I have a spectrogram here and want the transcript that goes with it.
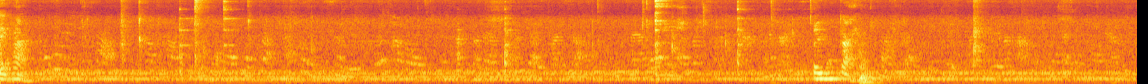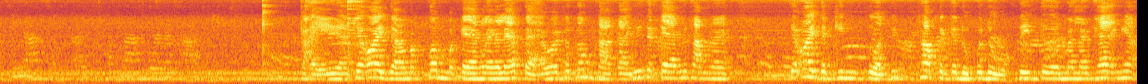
ร่อยค่ะตีนไก่ไก่เนี่ยเจ๊อ้อยจะมาต้มมาแกงอะไรก็แล้ว แต่ว่าจะต้มขาไก่ที่จะแกงไม่ทำอะไรเจ๊อ้อยจะกินส่วนที่ชอบเป็นกระดูกกระดูกตีนเตือนมันอะไรแท้เงี้ย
